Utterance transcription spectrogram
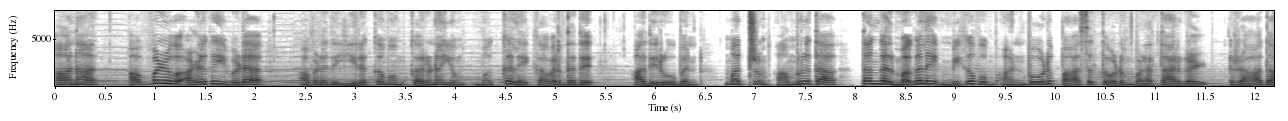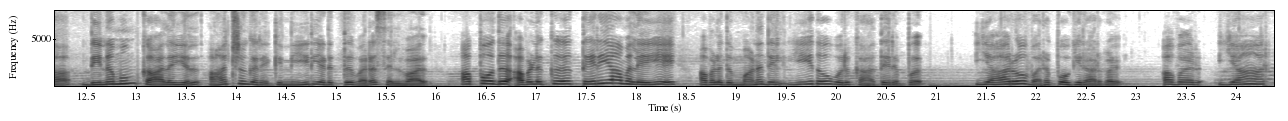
ஆனால் அவ்வளவு அழகை விட அவளது இரக்கமும் கருணையும் மக்களை கவர்ந்தது. அதிரூபன் மற்றும் அம்ருதா தங்கள் மகளை மிகவும் அன்போடு பாசத்தோடும் வளர்த்தார்கள். ராதா தினமும் காலையில் ஆற்றங்கரைக்கு நீர் எடுத்து வர செல்வாள். அப்போது அவளுக்கு தெரியாமலேயே அவளது மனதில் ஏதோ ஒரு காத்திருப்பு. யாரோ வரப்போகிறார்கள். அவர் யார்?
